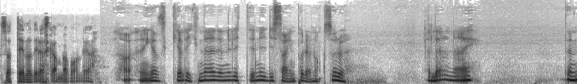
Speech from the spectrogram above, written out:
så att det är nog deras gamla vanliga. Ja, den är ganska lik. Nej, den är lite ny design på den också du. Eller nej. Den,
